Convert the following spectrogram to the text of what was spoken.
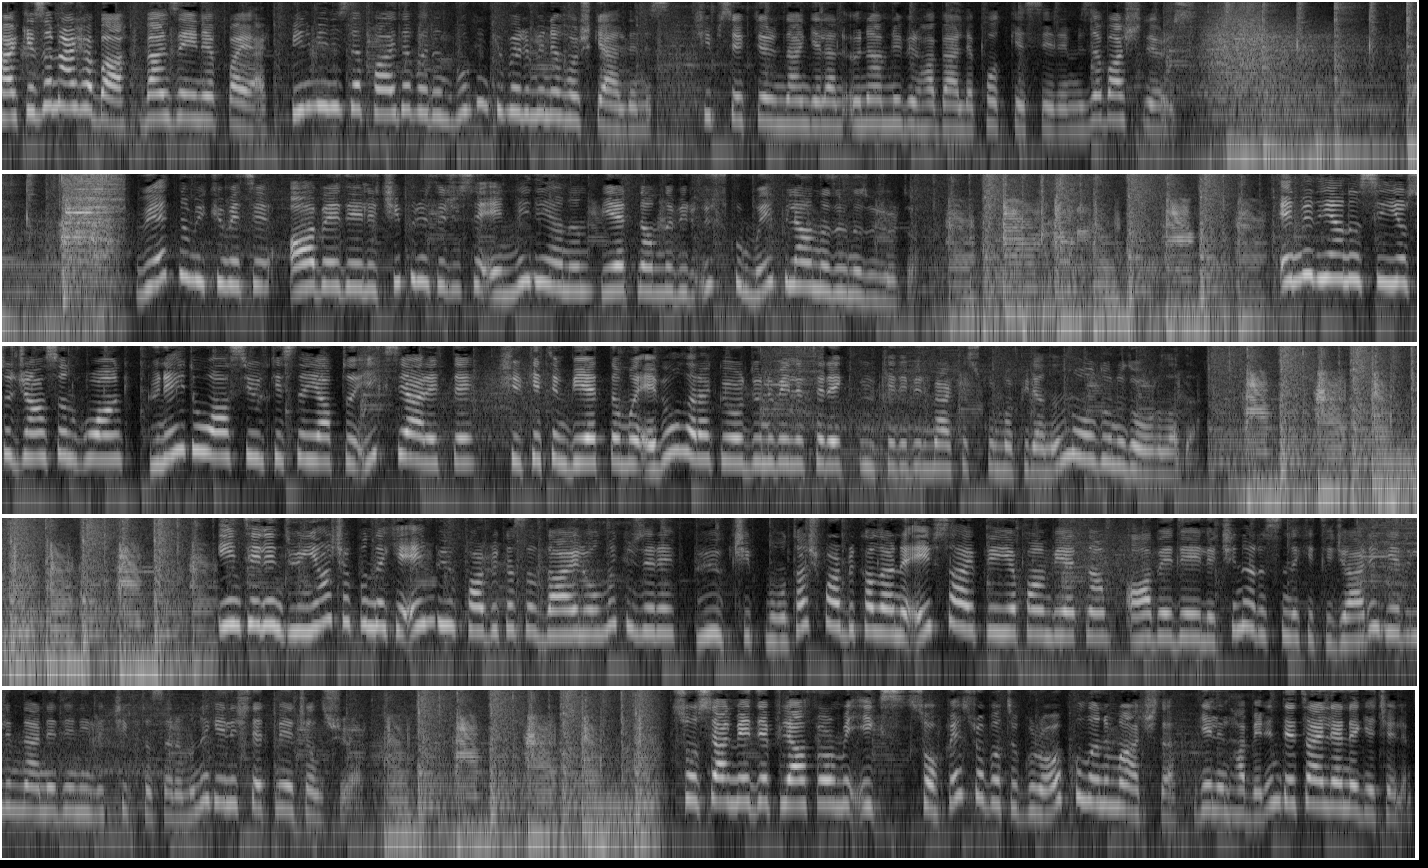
Herkese merhaba, ben Zeynep Bayar. Bilmenizde fayda varın bugünkü bölümüne hoş geldiniz. Çip sektöründen gelen önemli bir haberle podcast serimize başlıyoruz. Vietnam hükümeti ABD'li çip üreticisi Nvidia'nın Vietnam'da bir üs kurmayı planladığını duyurdu. Nvidia'nın CEO'su Johnson Huang, Güneydoğu Asya ülkesine yaptığı ilk ziyarette şirketin Vietnam'ı evi olarak gördüğünü belirterek ülkede bir merkez kurma planının olduğunu doğruladı. Intel'in dünya çapındaki en büyük fabrikası dahil olmak üzere büyük çip montaj fabrikalarına ev sahipliği yapan Vietnam, ABD ile Çin arasındaki ticari gerilimler nedeniyle çip tasarımını genişletmeye çalışıyor. Sosyal medya platformu X, sohbet robotu Grow kullanımı açtı. Gelin haberin detaylarına geçelim.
